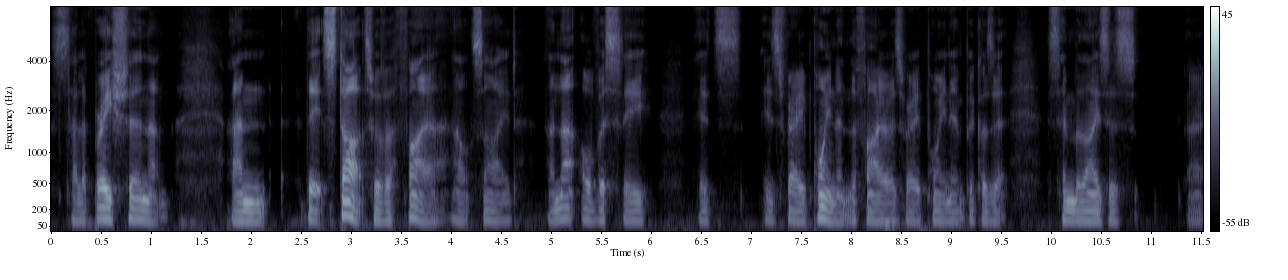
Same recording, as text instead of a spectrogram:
celebration, and and it starts with a fire outside, and that obviously it's is very poignant. The fire is very poignant because it symbolizes uh,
